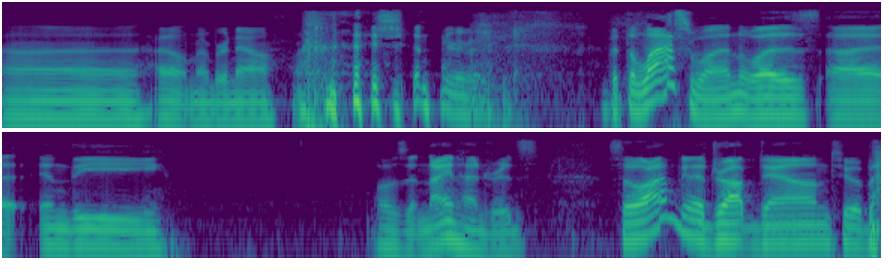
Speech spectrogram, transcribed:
uh, I don't remember now. I shouldn't remember. But the last one was uh, in the what was it 900s. So I'm going to drop down to about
